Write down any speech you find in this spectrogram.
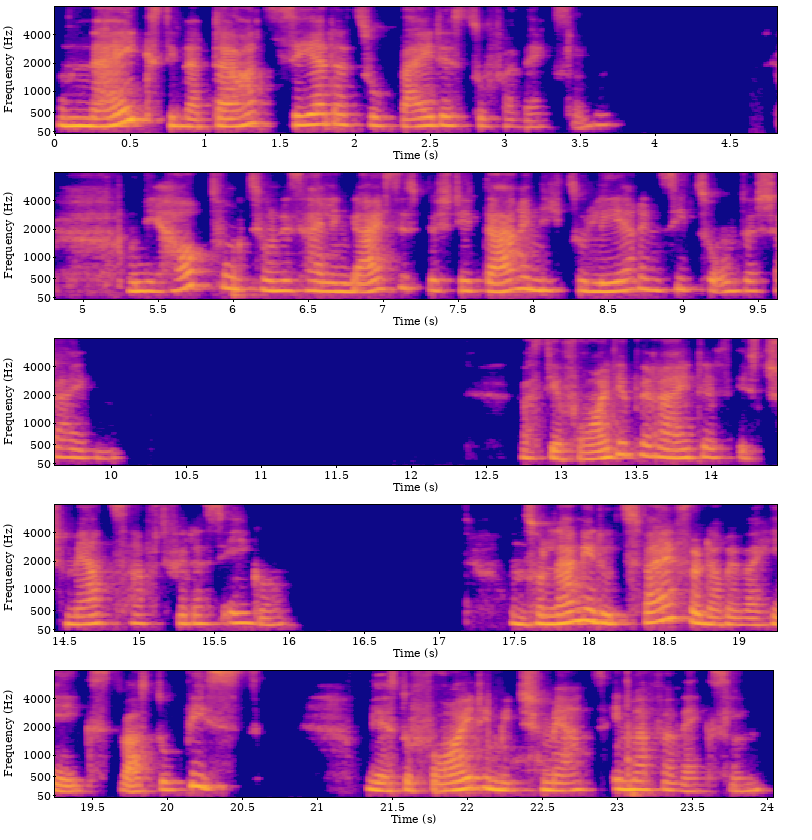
Und neigst in der Tat sehr dazu, beides zu verwechseln. Und die Hauptfunktion des Heiligen Geistes besteht darin, dich zu lehren, sie zu unterscheiden. Was dir Freude bereitet, ist schmerzhaft für das Ego. Und solange du Zweifel darüber hegst, was du bist, wirst du Freude mit Schmerz immer verwechseln.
